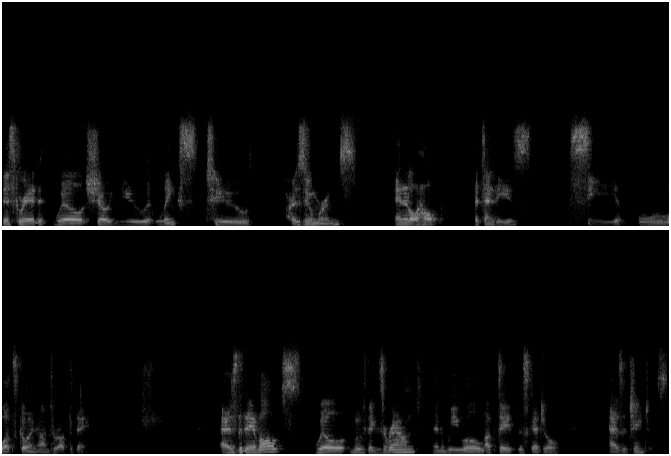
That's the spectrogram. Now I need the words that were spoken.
This grid will show you links to our Zoom rooms, and it'll help attendees see what's going on throughout the day. As the day evolves, we'll move things around and we will update the schedule as it changes.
